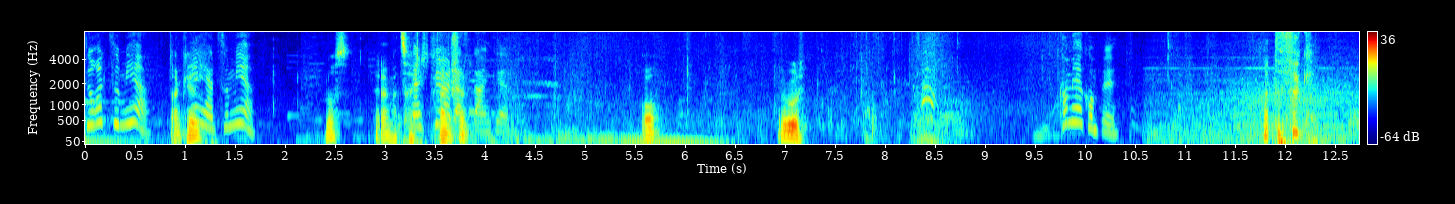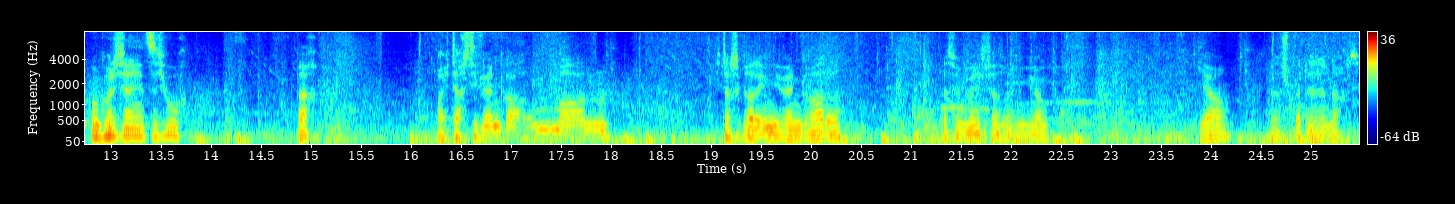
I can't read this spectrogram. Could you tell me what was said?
Zurück zu mir. Danke. Hierher zu mir. Los, wird angezeigt. Dankeschön. Oh. Na gut. Komm her, Kumpel. What the fuck? Warum konnte ich da jetzt nicht hoch? Ach. Oh, ich dachte, die wären gerade. Oh Mann. Ich dachte gerade eben, die wären gerade. Deswegen bin ich da so hingegangen. Ja, das ist später in der Nacht.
